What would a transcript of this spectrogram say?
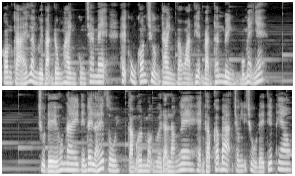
Con cái là người bạn đồng hành cùng cha mẹ. Hãy cùng con trưởng thành và hoàn thiện bản thân mình, bố mẹ nhé. Chủ đề hôm nay đến đây là hết rồi. Cảm ơn mọi người đã lắng nghe. Hẹn gặp các bạn trong những chủ đề tiếp theo.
